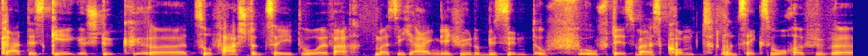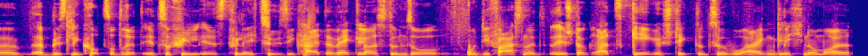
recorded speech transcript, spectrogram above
gerade das Gegenstück äh, zur Fastenzeit, wo einfach man sich eigentlich wieder besinnt auf, auf das, was kommt und sechs Wochen äh, ein bisschen kürzer tritt, nicht so viel isst, vielleicht Süßigkeiten weglässt und so. Und die Fastnet ist da gerade das Gegenstück dazu, wo eigentlich nochmal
